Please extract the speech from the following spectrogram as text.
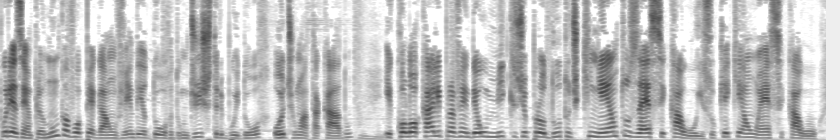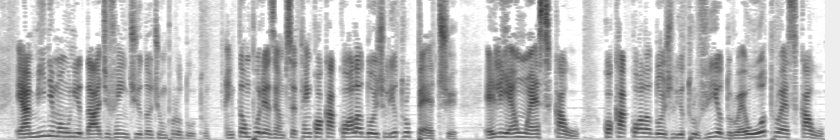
por exemplo, eu nunca vou pegar um vendedor de um distribuidor ou de um atacado uhum. e colocar ele para vender o um mix de produto de 500 SKUs. O que, que é um SKU? É a mínima unidade vendida de um produto. Então, por exemplo, você tem Coca-Cola 2 litros PET. Ele é um SKU. Coca-Cola 2 litros vidro é outro SKU.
